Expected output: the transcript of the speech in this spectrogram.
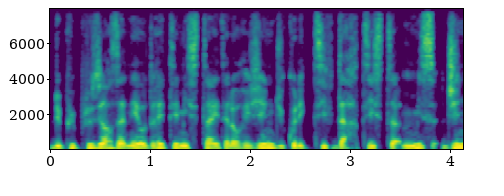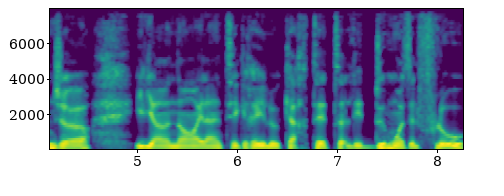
Depuis plusieurs années, Audrey Temista est à l'origine du collectif d'artistes Miss Ginger. Il y a un an, elle a intégré le quartet Les Demoiselles Flow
